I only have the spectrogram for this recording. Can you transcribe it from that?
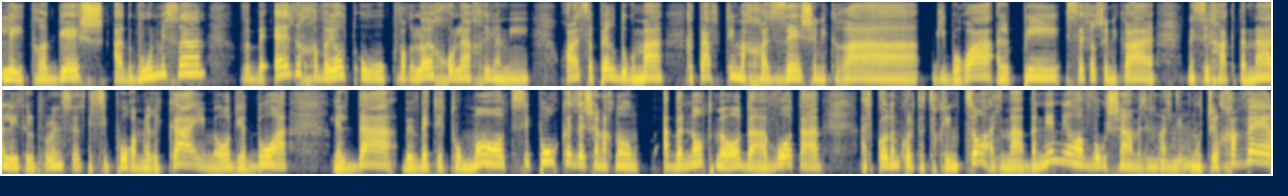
להתרגש עד גבול מסוים, ובאיזה חוויות הוא כבר לא יכול להכיל. אני יכולה לספר דוגמה, כתבתי מחזה שנקרא גיבורה, על פי ספר שנקרא נסיכה קטנה, Little Princess, סיפור אמריקאי מאוד ידוע, ילדה בבית יתומות, סיפור כזה שאנחנו, הבנות מאוד אהבו אותם, אז קודם כל אתה צריך למצוא, אז מה הבנים יאהבו שם, אז הכנסתי דמות של חבר.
